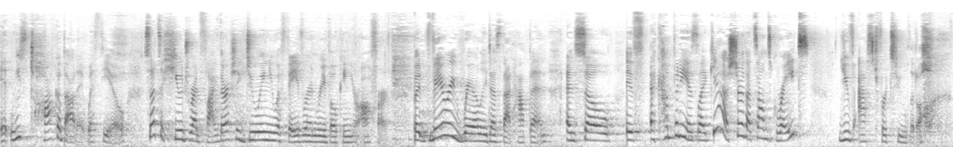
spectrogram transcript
at least talk about it with you. So that's a huge red flag. They're actually doing you a favor in revoking your offer. But very rarely does that happen. And so if a company is like, yeah, sure, that sounds great, you've asked for too little.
